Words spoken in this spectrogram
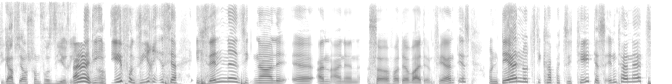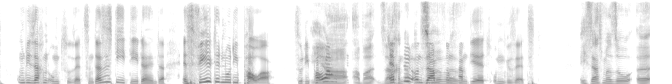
die gab es ja auch schon vor Siri. Nein, nein, die ja? Idee von Siri ist ja, ich sende Signale äh, an einen Server, der weit entfernt ist, und der nutzt die Kapazität des Internets, um die Sachen umzusetzen. Das ist die Idee dahinter. Es fehlte nur die Power. So, die Power Ja, aber Sachen Apple und Samsung haben die jetzt umgesetzt. ich sag's mal so, äh,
